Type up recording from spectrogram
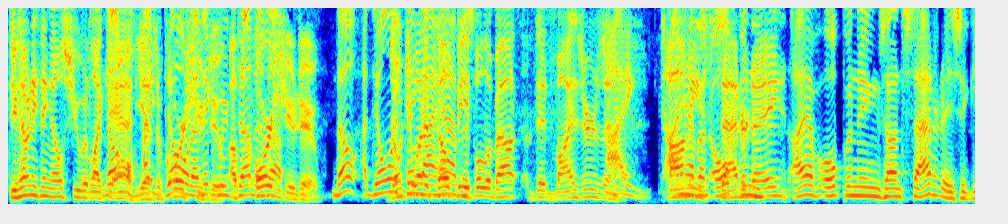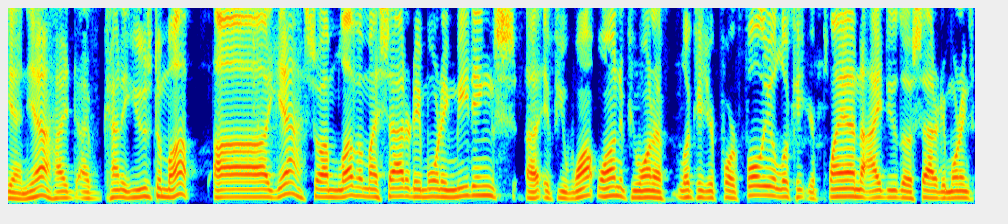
Do you have anything else you would like No, to add? Yes, I of course don't. I you do. of course enough. you do. no, the only thing I have. Don't you thing want I to tell have is people about the advisors and I I have an Saturday? Open, I have openings on Saturdays again. Yeah, I, I've kind of used them up. Uh, yeah, so I'm loving my Saturday morning meetings. Uh, if you want one, if you want to look at your portfolio, look at your plan, I do those Saturday mornings.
